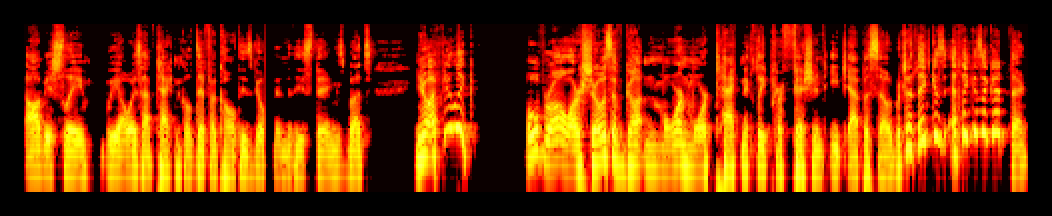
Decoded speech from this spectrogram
obviously, we always have technical difficulties going into these things, but you know, I feel like overall our shows have gotten more and more technically proficient each episode, which I think is, I think is a good thing.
